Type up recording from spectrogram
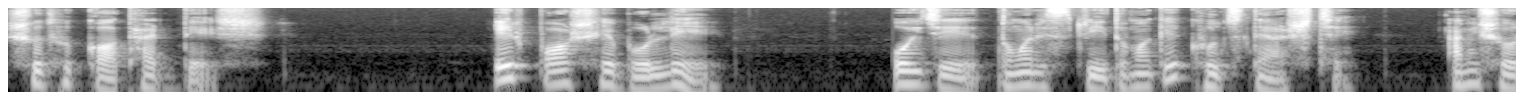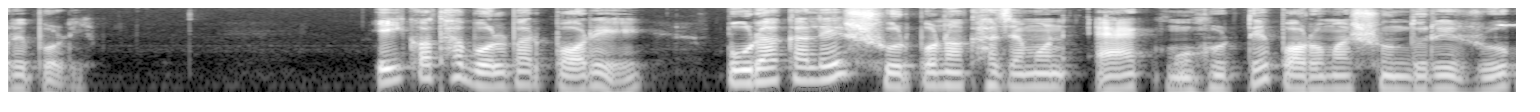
শুধু কথার দেশ। এরপর সে বললে, ওই যে তোমার স্ত্রী তোমাকে খুঁজতে আসছে, আমি সরে পড়ি। এই কথা বলবার পরে পুরাকালে সূর্পনখা যেমন এক মুহূর্তে পরমা সুন্দরীর রূপ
